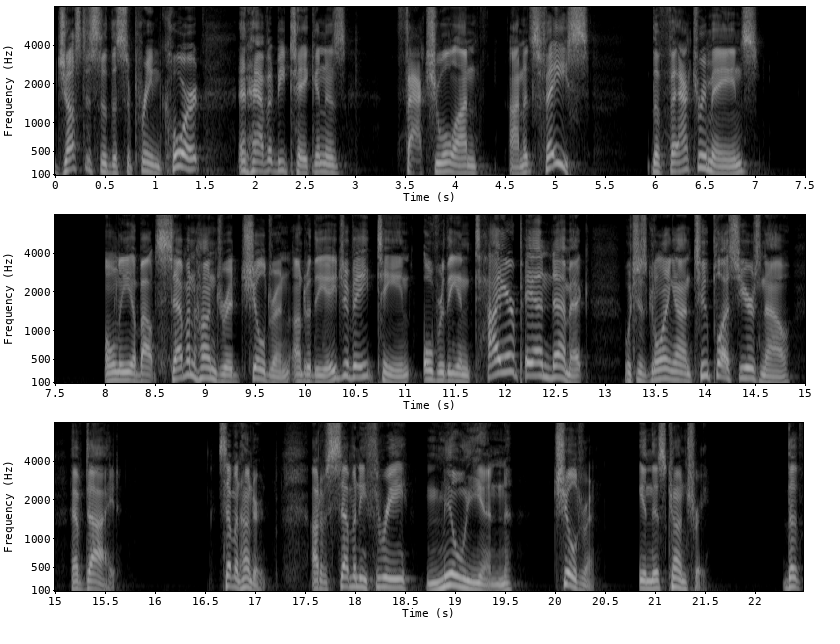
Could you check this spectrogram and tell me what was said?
justice of the Supreme Court and have it be taken as factual on, on its face. The fact remains only about 700 children under the age of 18 over the entire pandemic, which is going on two plus years now, have died. 700 out of 73 million children in this country. The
